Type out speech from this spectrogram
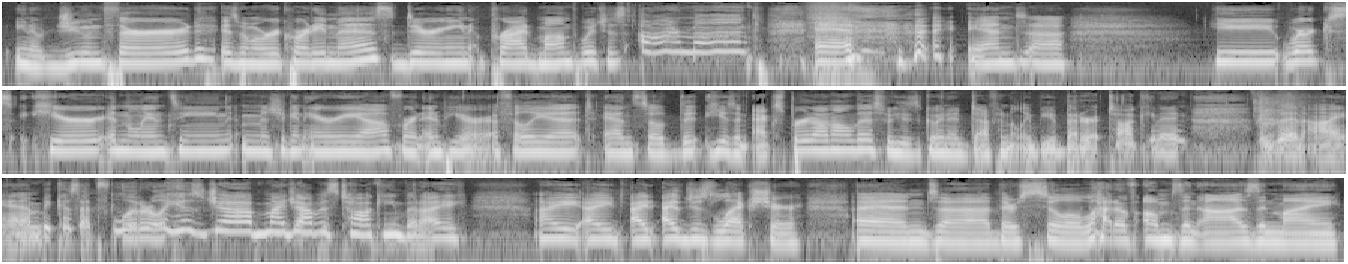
You know, June third is when we're recording this during Pride Month, which is our month, and and uh, he works here in the Lansing, Michigan area for an NPR affiliate, and so th- he's an expert on all this. So he's going to definitely be better at talking than I am because that's literally his job. My job is talking, but I, I, I, I, I just lecture, and uh, there's still a lot of ums and ahs in my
